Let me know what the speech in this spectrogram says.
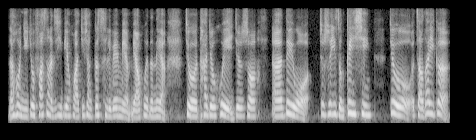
然后你就发生了这些变化，就像歌词里边描描绘的那样，就他就会就是说呃对我就是一种更新，就找到一个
